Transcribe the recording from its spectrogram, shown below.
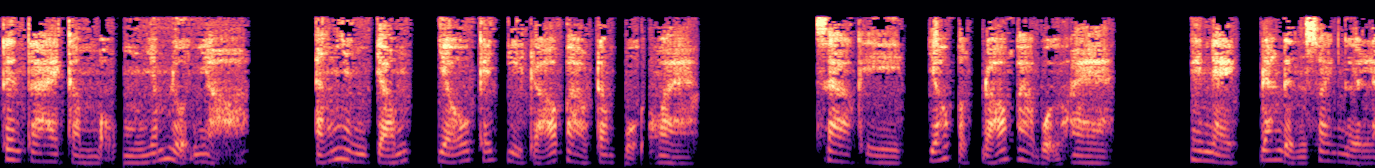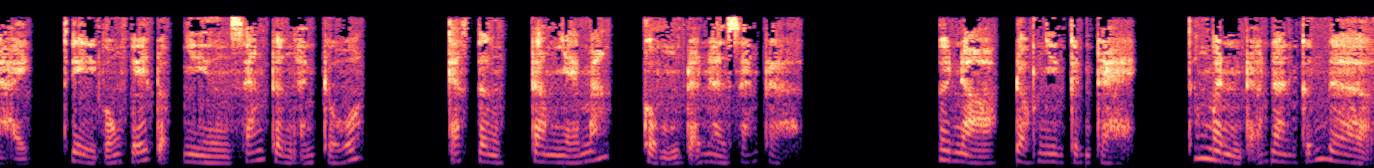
trên tay cầm một nhóm lửa nhỏ. Hắn nhanh chóng giấu cái gì đó vào trong bụi hoa. Sau khi giấu vật đó vào bụi hoa, người này đang định xoay người lại thì bốn phía đột nhiên sáng trừng ánh chúa. Các tầng trong nhảy mắt cũng trở nên sáng rỡ. Người nọ đột nhiên kinh trệ, thân mình trở nên cứng đờ,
